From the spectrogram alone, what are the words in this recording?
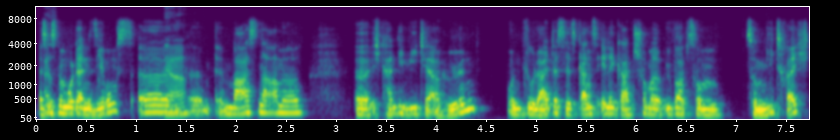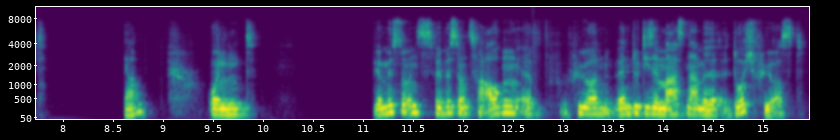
Es ist also eine Modernisierungsmaßnahme. Ja. Äh, äh, Maßnahme. Äh, ich kann die Miete erhöhen und du leitest jetzt ganz elegant schon mal über zum, zum Mietrecht. Ja. Und wir müssen uns, wir müssen uns vor Augen äh, führen, wenn du diese Maßnahme durchführst,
